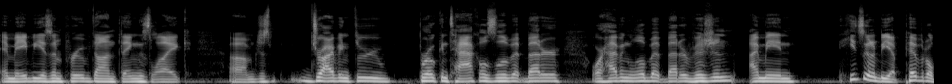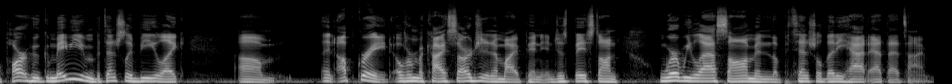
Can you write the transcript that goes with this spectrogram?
and maybe has improved on things like um, just driving through broken tackles a little bit better or having a little bit better vision, I mean, he's going to be a pivotal part who could maybe even potentially be like um, an upgrade over Mekhi Sargent, in my opinion, just based on where we last saw him and the potential that he had at that time.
